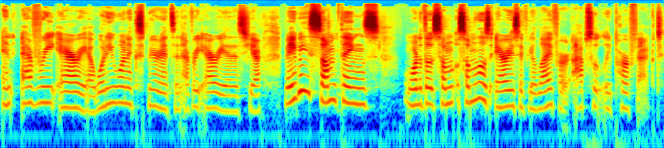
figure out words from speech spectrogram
in every area. What do you want to experience in every area this year? Maybe some things one of those some some of those areas of your life are absolutely perfect.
